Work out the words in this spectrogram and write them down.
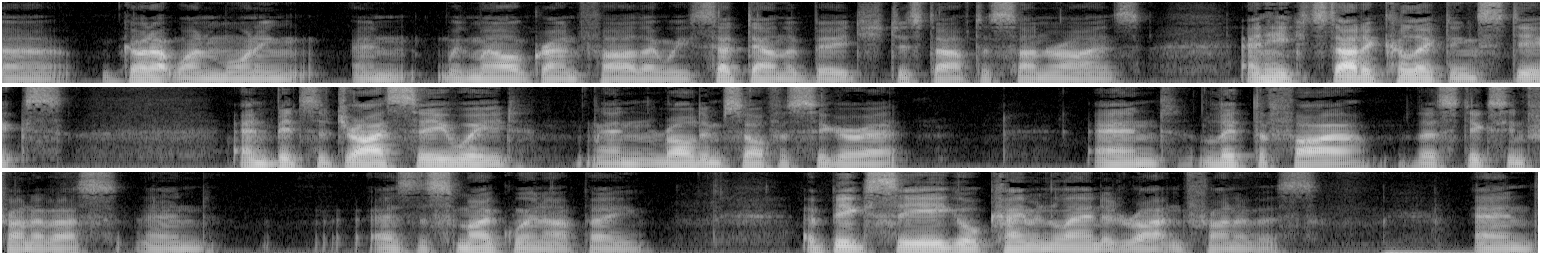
uh, got up one morning and with my old grandfather, we sat down the beach just after sunrise, and he started collecting sticks and bits of dry seaweed, and rolled himself a cigarette, and lit the fire, the sticks in front of us, and as the smoke went up, a a big sea eagle came and landed right in front of us and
